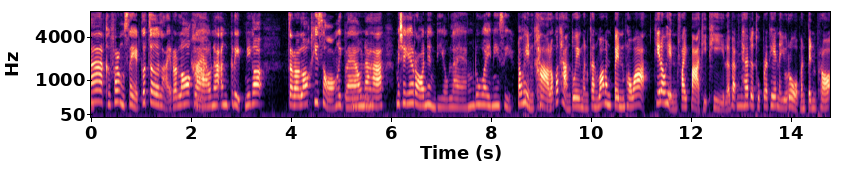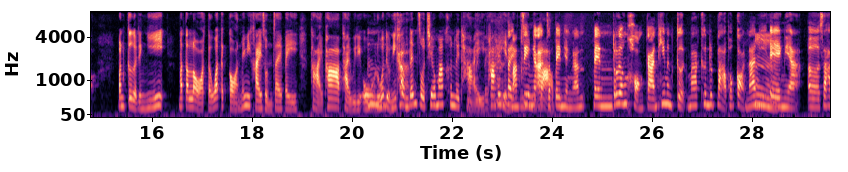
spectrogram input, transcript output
มากคือฝรั่งเศสก็เจอหลายระลอกค่ะแล้วนะ อังกฤษนี่ก็จะระลอกที่สองอีกแล้วนะคะ ไม่ใช่แค่ร้อนอย่างเดียวแล้งด้วยนี่สิ เราเห็นข่าวแล้วก็ถามตัวเองเหมือนกันว่ามันเป็นเพราะว่าที่เราเห็นไฟป่าถี่ๆแล้วแบบแทบจะทุกประเทศในยุโรปมันเป็นเพราะมันเกิดอย่างนี้ มาตลอดแต่ว่าแต่ก่อนไม่มีใครสนใจไปถ่ายภาพถ่ายวิดีโอ หรือว่าเดี๋ยวนี้ค่ะคนเล่นโซเชียลมากขึ้นเลยถ่ายเป็นไปได้ภาพให้เห็นแต่มากจริขึ้งนๆหรืออาจเปล่าจะเป็นอย่างนั้นเป็นเรื่องของการที่มันเกิดมากขึ้นหรือเปล่า เพราะก่อนหน้านี้อืมเองเนี่ยเอ่อสห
